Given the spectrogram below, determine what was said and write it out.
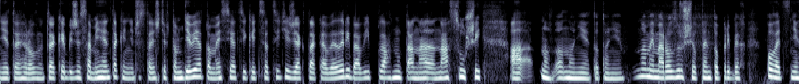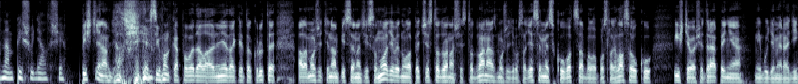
Nie, to je hrozné. To je keby, že sa mi hen také niečo stane ešte v tom 9. mesiaci, keď sa cítiš, jak taká veľryba vyplahnutá na, na suši. A no, no, no nie, toto nie. No mi ma rozrušil tento príbeh. Povedz, nech nám píšu ďalšie. Píšte nám ďalšie, Simonka povedala, nie je takéto kruté, ale môžete nám písať na číslo 0905 612 612, môžete poslať SMS-ku, WhatsApp alebo poslať hlasovku, píšte vaše trápenia, my budeme radi.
